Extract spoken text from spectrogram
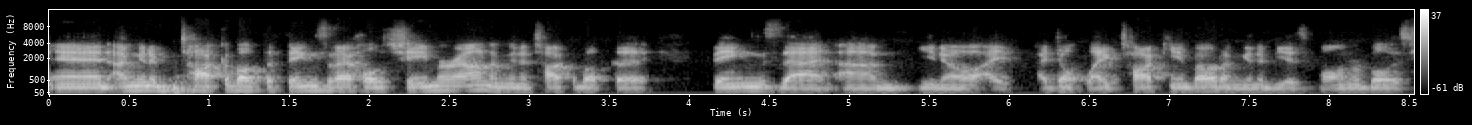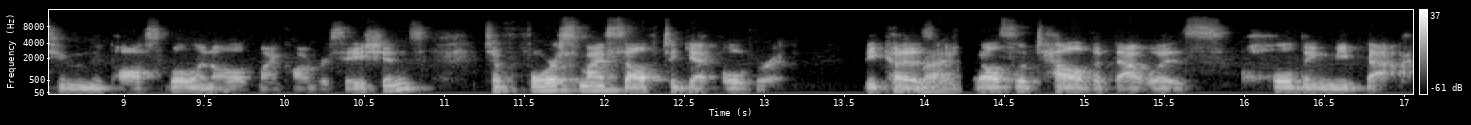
and I'm going to talk about the things that I hold shame around. I'm going to talk about the things that um, you know I, I don't like talking about i'm going to be as vulnerable as humanly possible in all of my conversations to force myself to get over it because right. i could also tell that that was holding me back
